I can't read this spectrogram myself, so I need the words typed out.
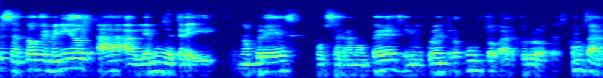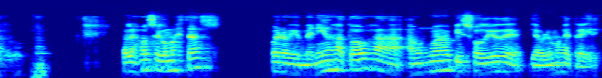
¿qué tal? Sean todos bienvenidos a Hablemos de Trading. Mi nombre es José Ramón Pérez y me encuentro junto a Arturo López. ¿Cómo estás, Arturo? Hola, José, ¿cómo estás? Bueno, bienvenidos a todos a, un nuevo episodio de, de, Hablemos de Trading.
